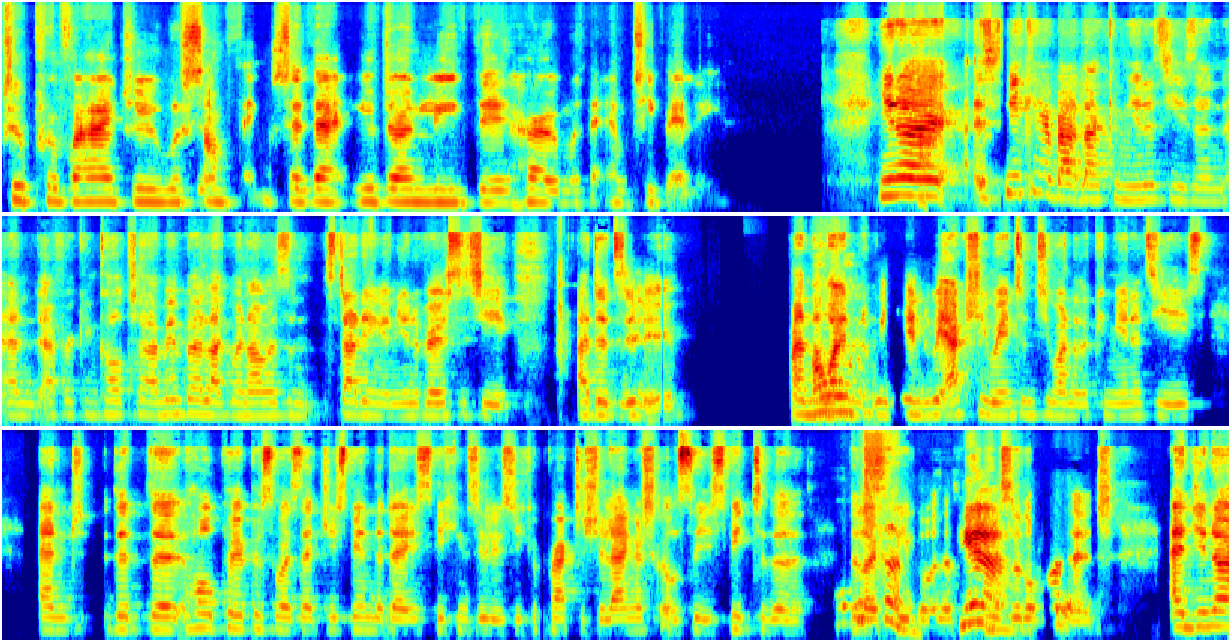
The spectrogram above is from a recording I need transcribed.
to provide you with something so that you don't leave their home with an empty belly. You know, uh, speaking about like communities and, and African culture, I remember like when I was in, studying in university, I did Zulu and the oh. one weekend, we actually went into one of the communities, and the the whole purpose was that you spend the day speaking Zulu, so you could practice your language skills. So you speak to the the local people in this, yeah. in this little village. And you know,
